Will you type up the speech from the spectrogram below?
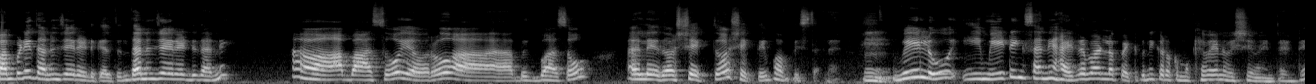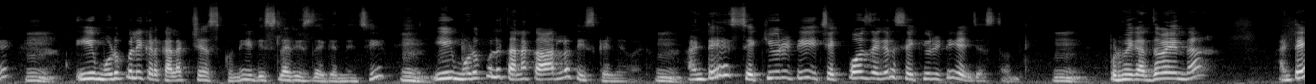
పంపిణీ ధనుంజయ రెడ్డికి వెళ్తుంది. ధనుంజయ రెడ్డి దాన్ని ఆ బాసో ఎవరో ఆ బిగ్ బాసో లేదో శక్తో శక్తికి పంపిస్తాడు వీళ్ళు ఈ మీటింగ్స్ అన్ని హైదరాబాద్లో పెట్టుకుని ఇక్కడ ఒక ముఖ్యమైన విషయం ఏంటంటే ఉమ్, ఈ ముడుపులు ఇక్కడ కలెక్ట్ చేసుకుని డిస్లరీస్ దగ్గర నుంచి ఉమ్, ఈ ముడుపులు తన కారులో తీసుకెళ్ళేవాడు. ఉమ్, అంటే సెక్యూరిటీ చెక్ పోస్ట్ దగ్గర సెక్యూరిటీ ఏం చేస్తుంది? ఇప్పుడు మీకు అర్థమైందా? అంటే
